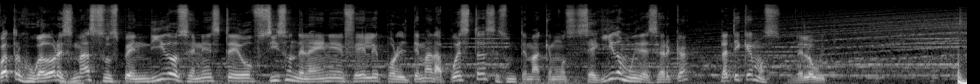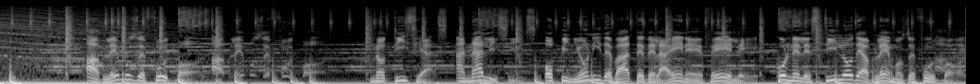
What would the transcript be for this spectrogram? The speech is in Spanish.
Cuatro jugadores más suspendidos en este off-season de la NFL por el tema de apuestas. Es un tema que hemos seguido muy de cerca. Platiquemos de lo Hablemos de fútbol. Hablemos de fútbol. Noticias, análisis, opinión y debate de la NFL con el estilo de Hablemos de fútbol.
